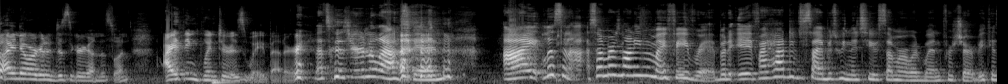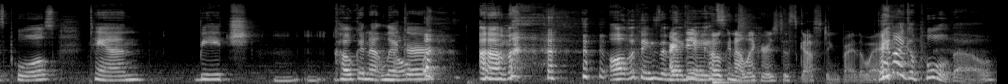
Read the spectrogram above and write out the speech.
I know we're gonna disagree on this one. I think winter is way better. That's because you're an Alaskan. I listen. Summer's not even my favorite, but if I had to decide between the two, summer would win for sure because pools, tan, beach, coconut liquor, um, all the things that Meg I think hates. coconut liquor is disgusting. By the way, I like a pool though.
